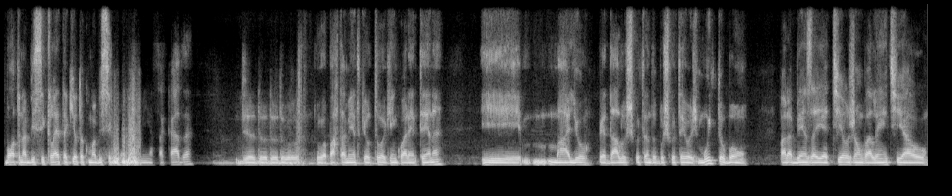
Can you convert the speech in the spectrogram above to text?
boto na bicicleta aqui, eu tô com uma bicicleta na minha sacada do, do, do, do, apartamento que eu tô aqui em quarentena e malho, pedalo escutando o escutei hoje. Muito bom. Parabéns aí a ti, ao João Valente e ao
